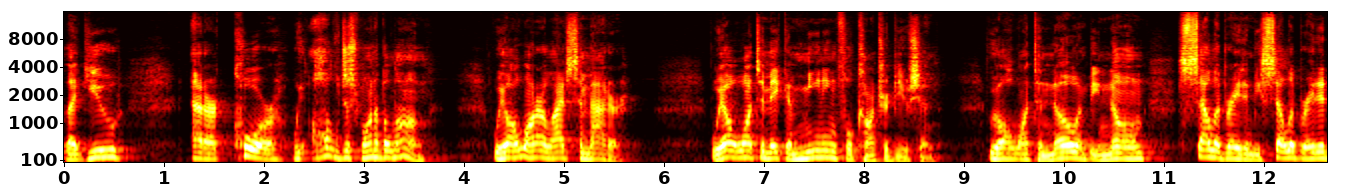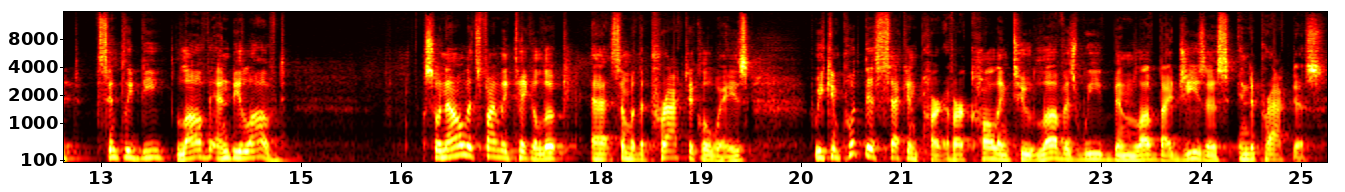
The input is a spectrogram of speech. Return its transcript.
like you, at our core, we all just want to belong. We all want our lives to matter. We all want to make a meaningful contribution. We all want to know and be known, celebrate and be celebrated, simply be love and be loved. So now let's finally take a look at some of the practical ways we can put this second part of our calling to love as we've been loved by Jesus into practice.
